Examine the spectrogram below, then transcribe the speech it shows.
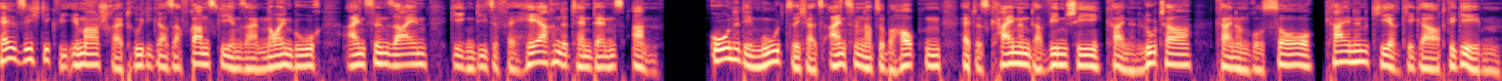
Hellsichtig wie immer schreibt Rüdiger Safranski in seinem neuen Buch Einzelnsein gegen diese verheerende Tendenz an. Ohne den Mut, sich als Einzelner zu behaupten, hätte es keinen Da Vinci, keinen Luther, keinen Rousseau, keinen Kierkegaard gegeben.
